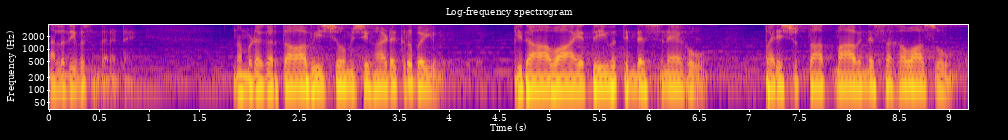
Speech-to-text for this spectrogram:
നല്ല ദിവസം തരട്ടെ. നമ്മുടെ കർത്താവ് ഈശോമിശിഹായുടെ കൃപയും പിതാവായ ദൈവത്തിന്റെ സ്നേഹവും പരിശുദ്ധാത്മാവിന്റെ സഹവാസവും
